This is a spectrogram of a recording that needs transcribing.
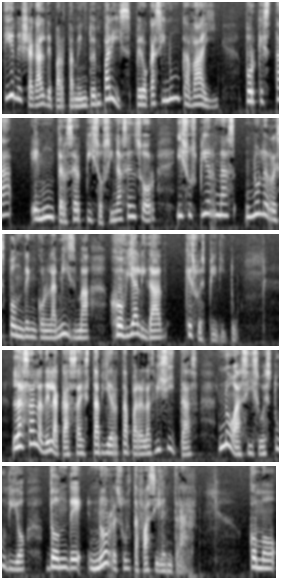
Tiene Chagall departamento en París, pero casi nunca va ahí porque está en un tercer piso sin ascensor y sus piernas no le responden con la misma jovialidad que su espíritu. La sala de la casa está abierta para las visitas, no así su estudio, donde no resulta fácil entrar. Como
